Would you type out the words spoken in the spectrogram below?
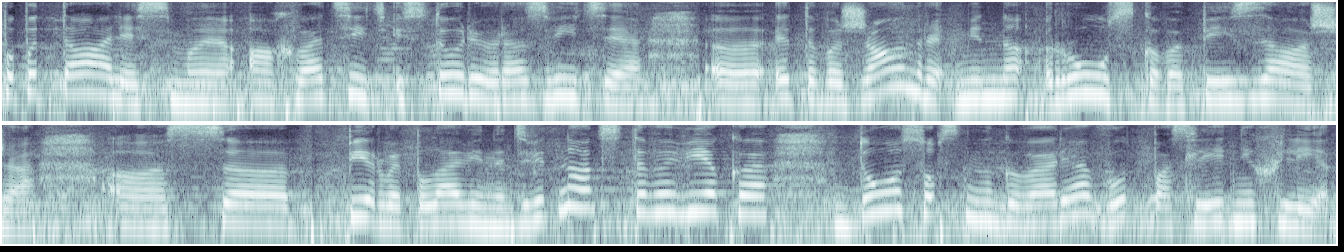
Попытались мы охватить историю развития э, этого жанра, именно русского пейзажа, э, с первой половины половины XIX века до, собственно говоря, вот последних лет.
